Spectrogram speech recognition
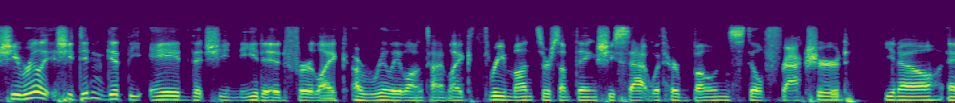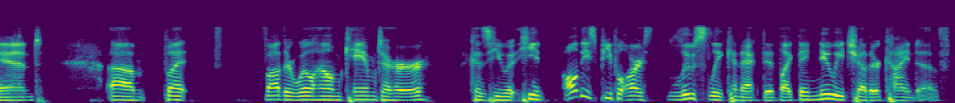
she really, she didn't get the aid that she needed for like a really long time, like three months or something. She sat with her bones still fractured, you know, and um, but Father Wilhelm came to her because he he all these people are loosely connected, like they knew each other kind of,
